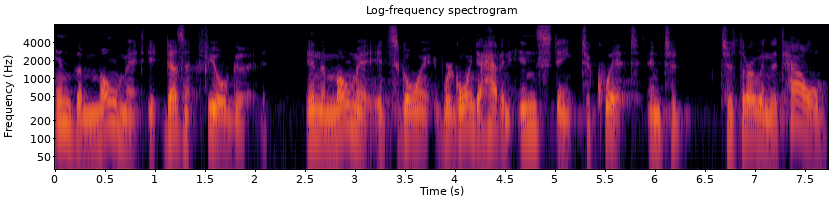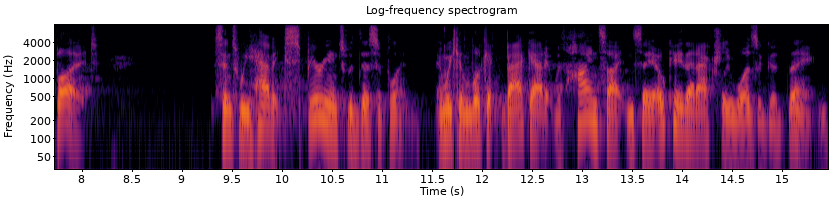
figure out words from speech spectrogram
in the moment, it doesn't feel good. In the moment, it's going, we're going to have an instinct to quit and to to throw in the towel, but since we have experience with discipline and we can look at, back at it with hindsight and say, okay, that actually was a good thing,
